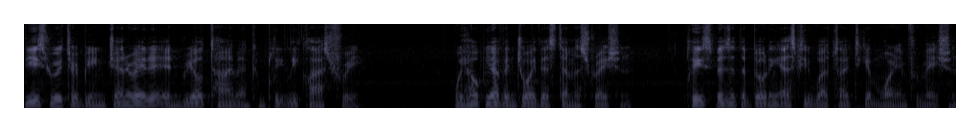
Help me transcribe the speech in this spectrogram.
These routes are being generated in real time and completely clash-free. We hope you have enjoyed this demonstration. Please visit the BuildingSP website to get more information.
